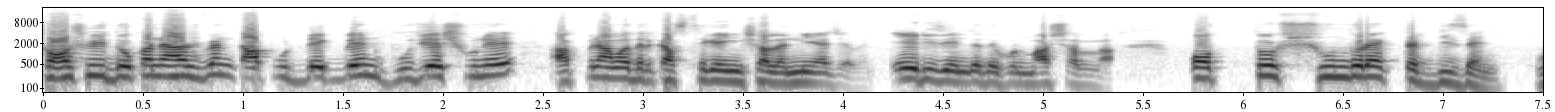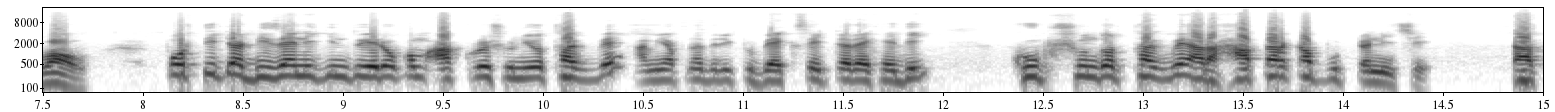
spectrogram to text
সরাসরি দোকানে আসবেন, কাপড় দেখবেন, বুঝে শুনে আপনি আমাদের কাছ থেকে ইনশাল্লাহ নিয়ে যাবেন। এই ডিজাইনটা দেখুন মার্শাল্লাহ কত সুন্দর একটা ডিজাইন ওয়াও প্রতিটা ডিজাইনই কিন্তু এরকম আকর্ষণীয় থাকবে। আমি আপনাদের একটু ব্যাক সাইডটা রেখে দিই। খুব সুন্দর থাকবে আর হাতার কাপড়টা নিচে কাজ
